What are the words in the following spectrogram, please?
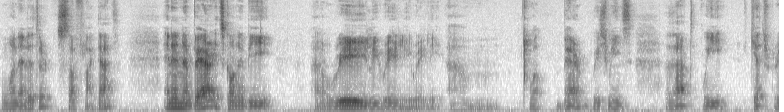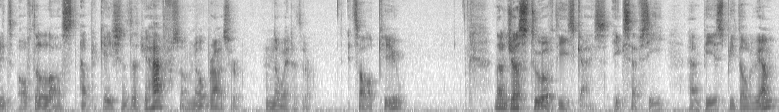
One editor, stuff like that. And in a bare, it's going to be uh, really, really, really, um, well, bare, which means that we get rid of the last applications that you have. So no browser, no editor. It's all up to you. Now just two of these guys, XFCE and BSPWM.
